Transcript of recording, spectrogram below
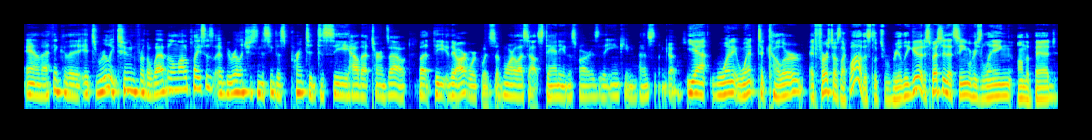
and I think that it's really tuned for the web in a lot of places. It'd be real interesting to see this printed to see how that turns out. But the the artwork was more or less outstanding as far as the inking and penciling goes. Yeah, when it went to color, at first I was like, wow, this looks really good. Especially that scene where he's laying on the bed.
